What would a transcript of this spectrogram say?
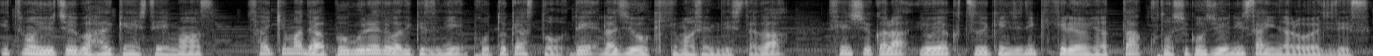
いつも YouTube 拝見しています。最近までアップグレードができずに、ポッドキャストでラジオを聴けませんでしたが、先週からようやく通勤時に聞けるようになった今年52歳になる親父です。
